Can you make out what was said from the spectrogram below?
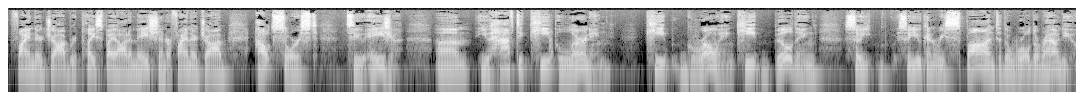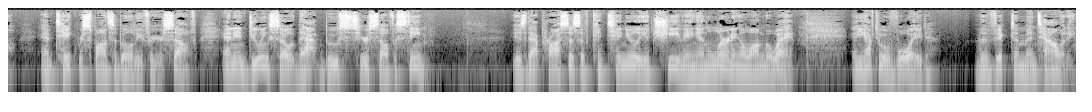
find their job replaced by automation, or find their job outsourced to Asia. Um, you have to keep learning, keep growing, keep building, so you, so you can respond to the world around you and take responsibility for yourself. And in doing so, that boosts your self esteem. Is that process of continually achieving and learning along the way. And you have to avoid the victim mentality.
